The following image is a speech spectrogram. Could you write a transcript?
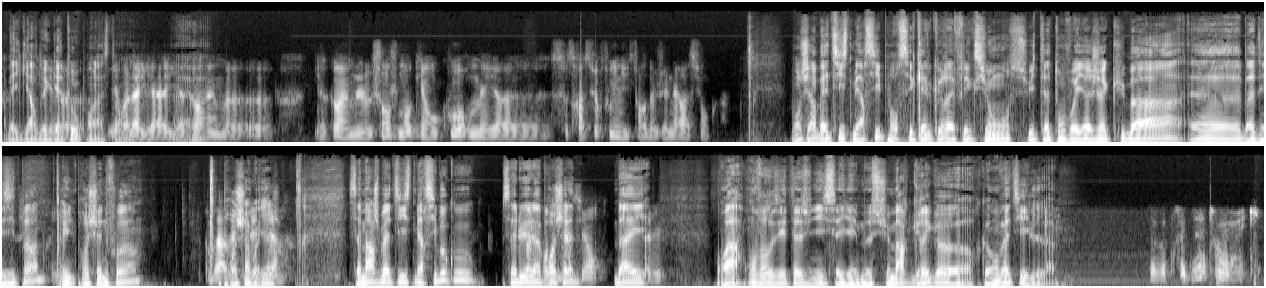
Ah bah, il garde le gâteau pour l'instant. Voilà, il y a, il y a quand même. il y a quand même le changement qui est en cours, mais ce sera surtout une histoire de génération. Quoi. Mon cher Baptiste, merci pour ces quelques réflexions suite à ton voyage à Cuba. Euh, bah, N'hésite pas, à une prochaine fois. Bah, prochain voyage. Ça marche, Baptiste. Merci beaucoup. Salut, à la prochaine. Bye. on va aux États-Unis, ça y est. Monsieur Marc Grégor, comment va-t-il? Ça va très bien, toi, Eric.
